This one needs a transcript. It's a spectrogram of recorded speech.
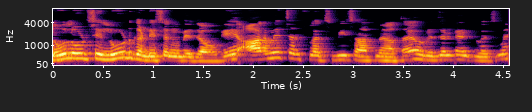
नो लोड से लोड कंडीशन में जाओगे आर्मेचर फ्लक्स भी साथ में आता है और रिजल्टेंट फ्लक्स में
